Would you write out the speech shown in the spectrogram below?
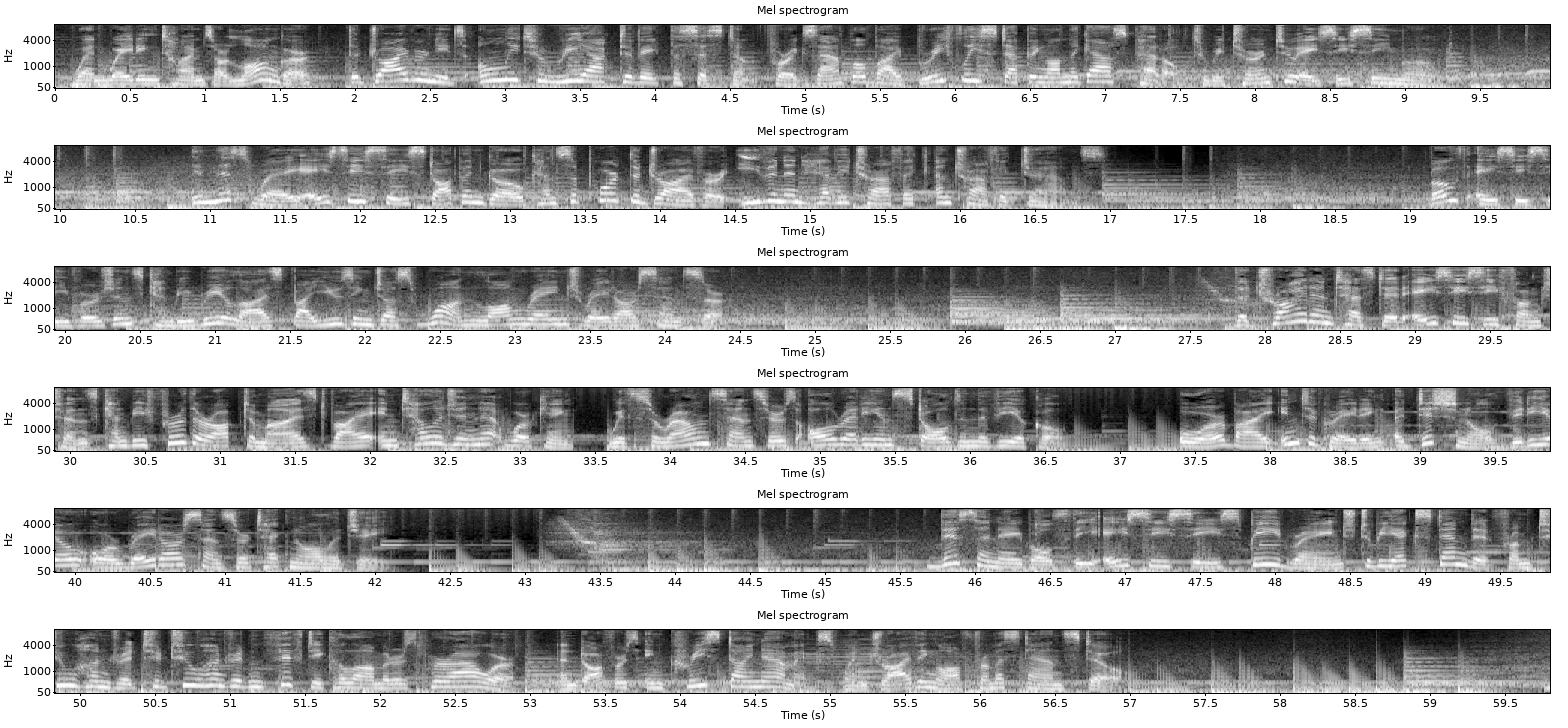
When waiting times are longer, the driver needs only to reactivate the system, for example by briefly stepping on the gas pedal to return to ACC mode. In this way, ACC Stop and Go can support the driver even in heavy traffic and traffic jams. Both ACC versions can be realized by using just one long-range radar sensor. The tried and tested ACC functions can be further optimized via intelligent networking with surround sensors already installed in the vehicle or by integrating additional video or radar sensor technology. This enables the ACC speed range to be extended from 200 to 250 kilometers per hour and offers increased dynamics when driving off from a standstill.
